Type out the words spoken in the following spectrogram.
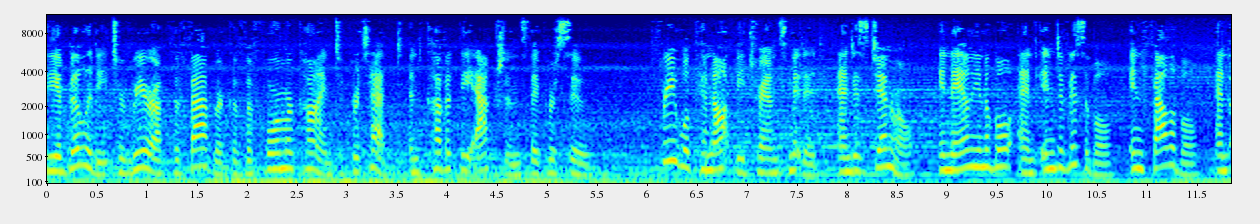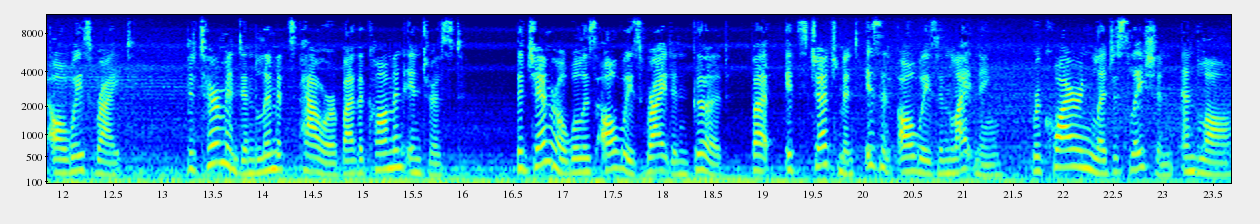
the ability to rear up the fabric of the former kind to protect and covet the actions they pursue. Free will cannot be transmitted, and is general, inalienable and indivisible, infallible, and always right. Determined and limits power by the common interest. The general will is always right and good, but its judgment isn't always enlightening, requiring legislation and law.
